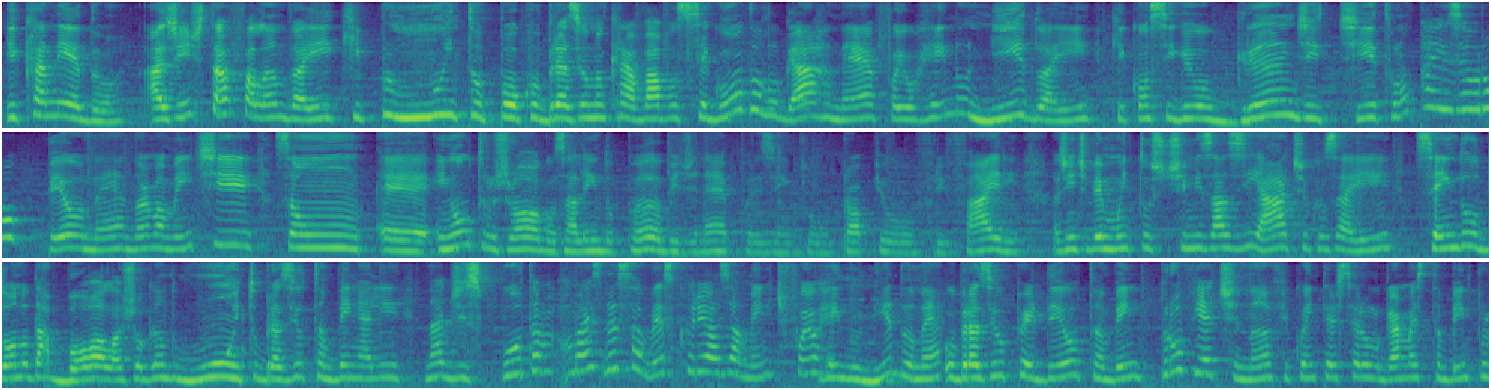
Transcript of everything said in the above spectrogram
E Canedo, a gente tá falando aí que por muito pouco o Brasil não cravava o segundo lugar, né? Foi o Reino Unido aí que conseguiu o grande título, um país europeu, né? Normalmente são é, em outros jogos, além do PUBG, né? Por exemplo, o próprio Free Fire, a gente vê muitos times asiáticos aí sendo o dono da bola, jogando muito. O Brasil também ali na disputa, mas dessa vez, curiosamente, foi o Reino Unido, né? O Brasil perdeu também pro Vietnã, ficou em terceiro lugar, mas também por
